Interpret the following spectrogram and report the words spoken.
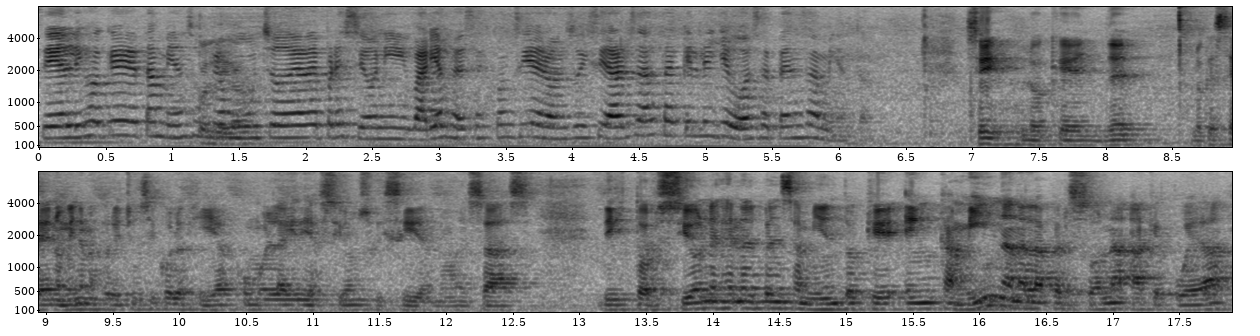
Sí, él dijo que también sufrió mucho de depresión y varias veces consideró suicidarse hasta que le llegó ese pensamiento. Sí, lo que de, lo que se denomina, mejor dicho, en psicología como la ideación suicida, ¿no? esas distorsiones en el pensamiento que encaminan a la persona a que pueda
